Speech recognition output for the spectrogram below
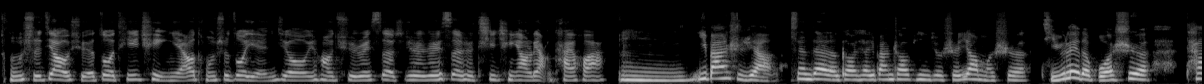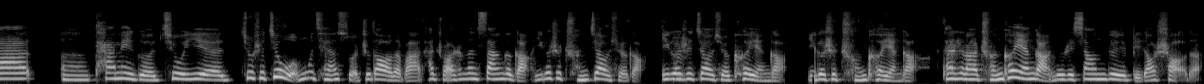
同时教学做 teaching，也要同时做研究，然后去 research，就是 research teaching 要两开花。嗯，一般是这样的。现在的高校一般招聘就是要么是体育类的博士，他嗯，他那个就业就是就我目前所知道的吧，他主要是分三个岗，一个是纯教学岗，一个嗯是教学科研岗，一个是纯科研岗。但是呢，纯科研岗就是相对比较少的。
